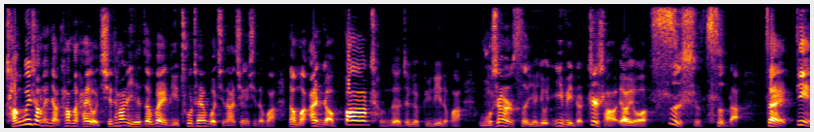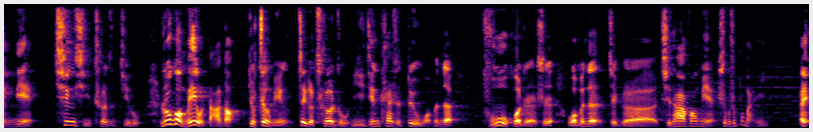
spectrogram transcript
常规上来讲，他们还有其他的一些在外地出差或其他清洗的话，那么按照八成的这个比例的话，五十二次也就意味着至少要有四十次的在店面清洗车子记录。如果没有达到，就证明这个车主已经开始对我们的服务或者是我们的这个其他方面是不是不满意？哎，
